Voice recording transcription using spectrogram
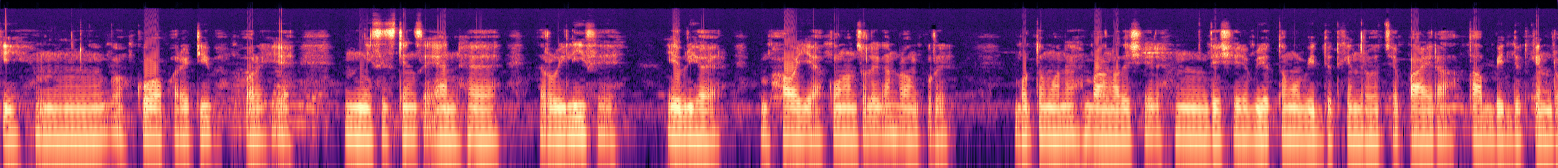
কি? Cooperative for assistance and relief everywhere Bhawaiya, কোন অঞ্চলের গান? রংপুরের। বর্তমানে বাংলাদেশের দেশের বৃহত্তম বিদ্যুৎ কেন্দ্র হচ্ছে পায়রা তাপ বিদ্যুৎ কেন্দ্র।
